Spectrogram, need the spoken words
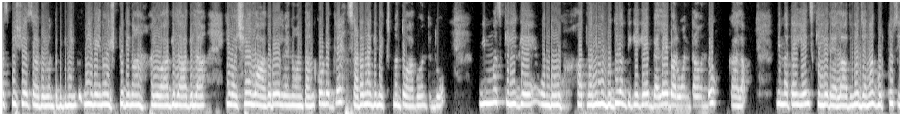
ಆಸ್ಪಿಷಿಯಸ್ ಆಗಿರುವಂತ ಬಿಗಿನಿಂಗ್ ನೀವೇನೋ ಇಷ್ಟು ದಿನ ಅಯ್ಯೋ ಆಗಿಲ್ಲ ಆಗಿಲ್ಲ, ಈ ವರ್ಷ ಎಲ್ಲ ಆಗದೇ ಇಲ್ವೇನೋ ಅಂತ ಅನ್ಕೊಂಡಿದ್ರೆ ಸಡನ್ ಆಗಿ ನೆಕ್ಸ್ಟ್ ಮಂತ್ ಆಗುವಂತದ್ದು ನಿಮ್ಮ ಸ್ಕಿಲ್ಗೆ ಒಂದು ಅಥವಾ ನಿಮ್ಮ ಬುದ್ಧಿವಂತಿಕೆಗೆ ಬೆಲೆ ಬರುವಂತ ಒಂದು ಕಾಲ. ನಿಮ್ಮ ಹತ್ರ ಏನ್ ಸ್ಕಿಲ್ ಇದೆ ಅಲ್ಲ ಅದನ್ನ ಜನ ಗುರ್ತಿಸಿ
